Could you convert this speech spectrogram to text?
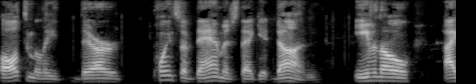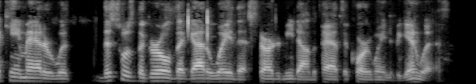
ultimately, there are points of damage that get done, even though I came at her with this was the girl that got away that started me down the path of Corey Wayne to begin with,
